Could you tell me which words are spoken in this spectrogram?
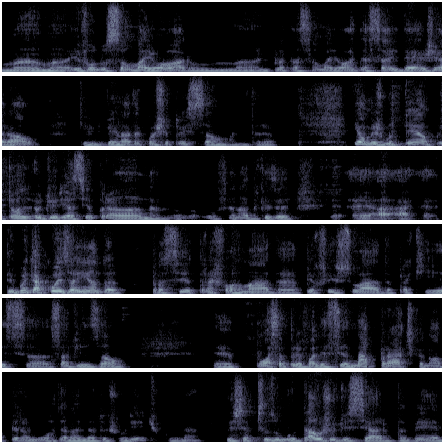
uma, uma, evolução maior, uma implantação maior dessa ideia geral que vem lá da Constituição, entendeu? E, ao mesmo tempo, então, eu diria assim para Ana, o Fernando, quer dizer, é, é, tem muita coisa ainda para ser transformada, aperfeiçoada, para que essa, essa visão é, possa prevalecer na prática, não apenas no ordenamento jurídico. Né? Isso é preciso mudar o judiciário também, é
